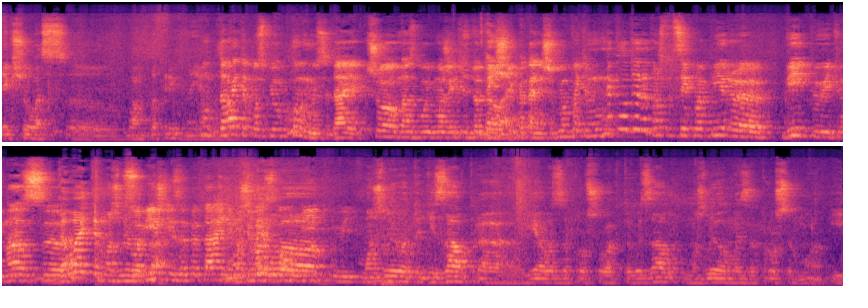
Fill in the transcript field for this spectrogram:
Якщо вас е, вам потрібно, я Ну, можу. давайте поспілкуємося, да? якщо у нас будуть може якісь дотичні Давай. питання, щоб ми потім не плодили просто цей папір, е, відповідь, у нас е, Давайте, можливо, суміжні так. запитання, Можливо, можливо, відповідь. Можливо, тоді завтра я вас запрошу в актовий зал, можливо, ми запросимо і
